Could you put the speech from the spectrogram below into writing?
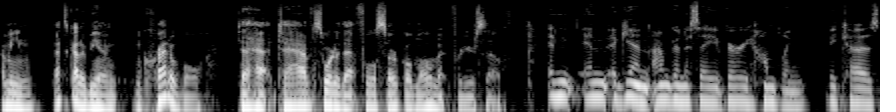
I mean, that's got to be in- incredible to have to have sort of that full circle moment for yourself. And and again, I'm going to say very humbling because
